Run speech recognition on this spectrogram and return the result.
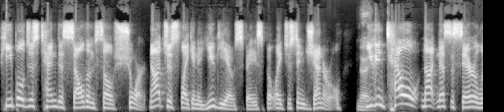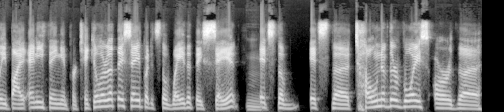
people just tend to sell themselves short, not just like in a Yu Gi Oh space, but like just in general. Right. You can tell not necessarily by anything in particular that they say, but it's the way that they say it. Mm. It's the it's the tone of their voice or the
